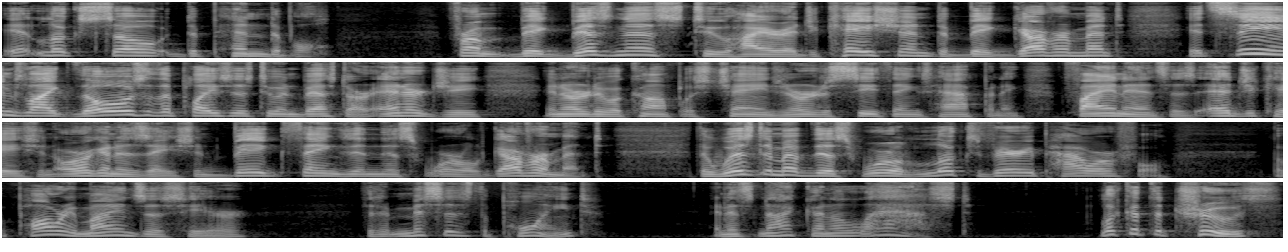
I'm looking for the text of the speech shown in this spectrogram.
it looks so dependable. From big business to higher education to big government, it seems like those are the places to invest our energy in order to accomplish change, in order to see things happening. Finances, education, organization, big things in this world, government. The wisdom of this world looks very powerful, but Paul reminds us here that it misses the point and it's not going to last. Look at the truth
